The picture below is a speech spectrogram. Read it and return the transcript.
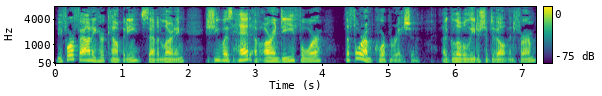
Before founding her company, Seven Learning, she was head of R&D for the Forum Corporation, a global leadership development firm.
